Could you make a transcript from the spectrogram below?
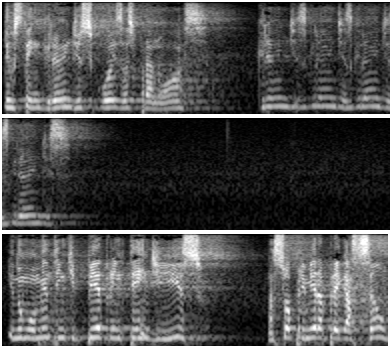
Deus tem grandes coisas para nós, grandes, grandes, grandes, grandes. E no momento em que Pedro entende isso, na sua primeira pregação,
